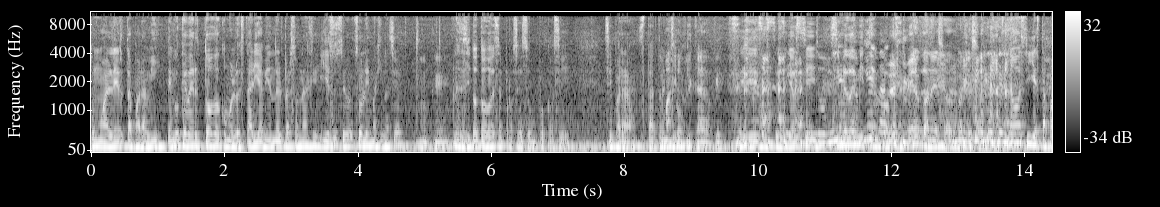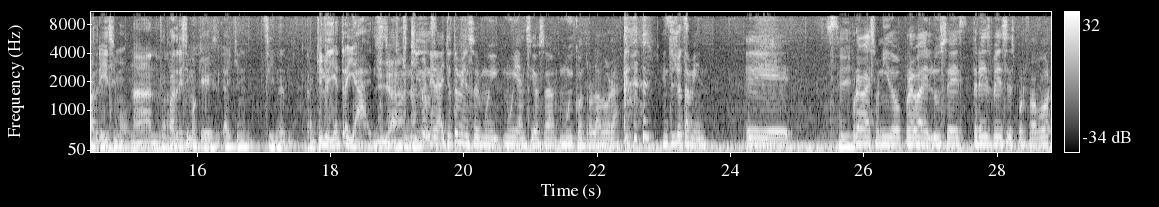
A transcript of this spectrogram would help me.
como alerta para mí, tengo que ver todo como lo estaría viendo el personaje y eso es solo imaginación. Necesito todo ese proceso un poco así, sí para estar tranquilo. Más complicado que. Sí, sí, sí, yo sí, Tú, sí me doy mi mierda, tiempo. mierda. Con eso, con eso. No, sí, está padrísimo. Nah, no, está no. padrísimo que hay quien sí, tranquilo y entra y ya. y dices, ya. "Ah, No, no hay chido". manera. Yo también soy muy, muy ansiosa, muy controladora. Entonces yo también. Eh, Sí. prueba de sonido, prueba de luces, tres veces por favor.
